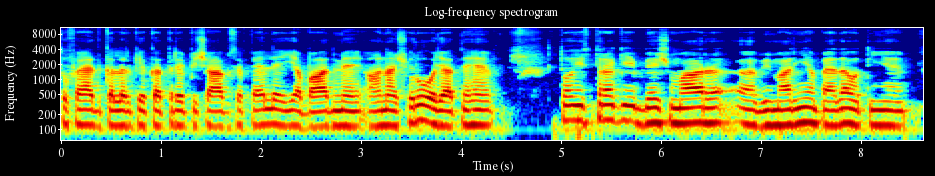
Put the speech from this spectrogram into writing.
सफ़ेद कलर के कतरे पेशाब से पहले या बाद में आना शुरू हो जाते हैं। तो इस तरह की बेशुमार बीमारियाँ पैदा होती हैं।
